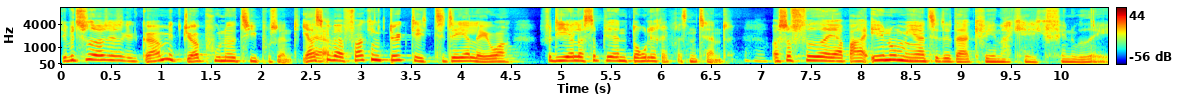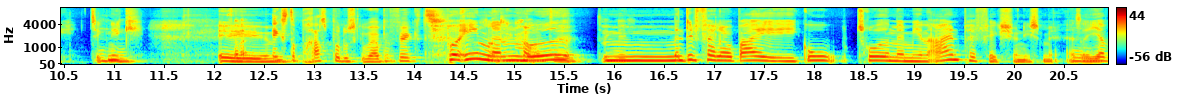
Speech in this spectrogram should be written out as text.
Det betyder også, at jeg skal gøre mit job 110 procent. Jeg skal Ja. være fucking dygtig til det, jeg laver, fordi ellers så bliver jeg en dårlig repræsentant. Mm-hmm. Og så føder jeg bare endnu mere til det der, kvinder kan ikke finde ud af teknik. Mm-hmm. Er Øhm, ekstra pres på, at du skal være perfekt. på en eller anden måde, til mm, men det falder jo bare i god tråd med min egen perfektionisme. Altså, mm. jeg,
